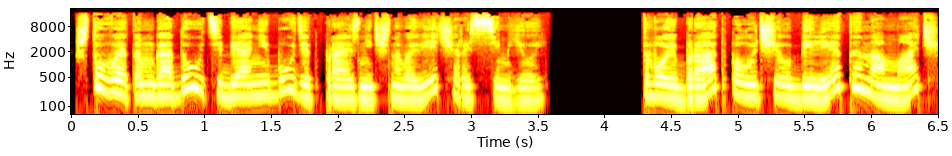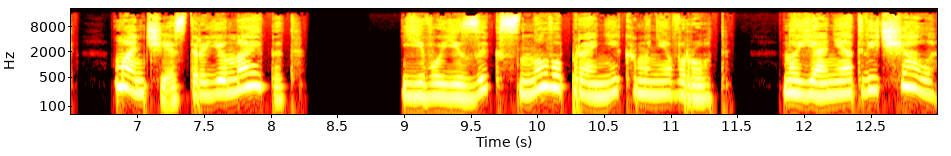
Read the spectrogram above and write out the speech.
что в этом году у тебя не будет праздничного вечера с семьей. Твой брат получил билеты на матч Манчестер Юнайтед». Его язык снова проник мне в рот, но я не отвечала,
